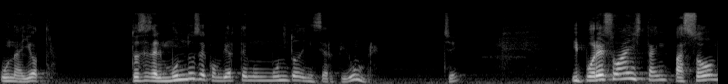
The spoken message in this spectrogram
una y otra. Entonces el mundo se convierte en un mundo de incertidumbre. Y por eso Einstein pasó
